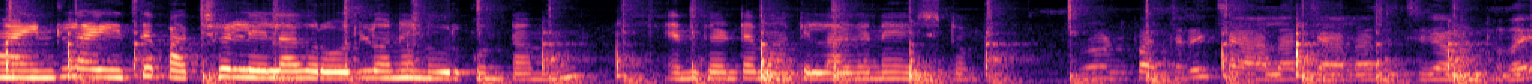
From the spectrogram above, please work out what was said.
మా ఇంట్లో అయితే పచ్చళ్ళు ఇలాగ రోడ్లోనే నూరుకుంటాము. ఎందుకంటే మాకు ఇలాగనే ఇష్టం. రోటి పచ్చడి చాలా చాలా రుచిగా ఉంటుంది.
